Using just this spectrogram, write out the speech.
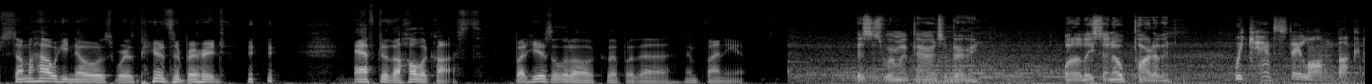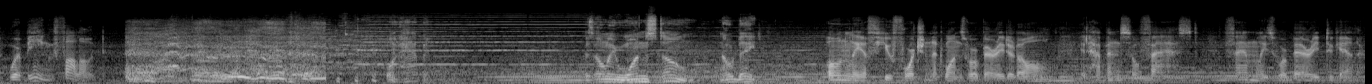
Somehow he knows where his parents are buried after the Holocaust. But here's a little clip of the, him finding it. This is where my parents are buried. Well, at least I know part of it. We can't stay long, Buck. We're being followed. What happened? There's only one stone, no date. Only a few fortunate ones were buried at all. It happened so fast. Families were buried together.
